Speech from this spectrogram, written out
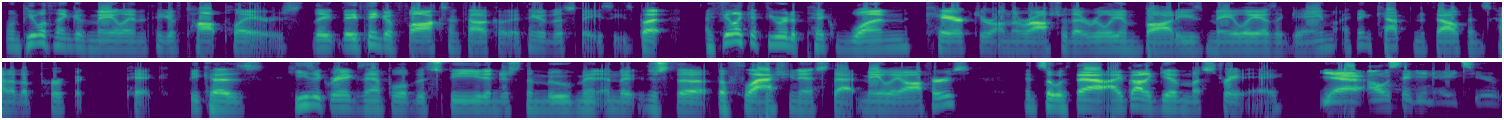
When people think of Melee and they think of top players, they, they think of Fox and Falco. They think of the Spaceys. But I feel like if you were to pick one character on the roster that really embodies Melee as a game, I think Captain Falcon's kind of the perfect pick because he's a great example of the speed and just the movement and the just the the flashiness that Melee offers. And so with that, I've got to give him a straight A. Yeah, I was thinking A tier.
